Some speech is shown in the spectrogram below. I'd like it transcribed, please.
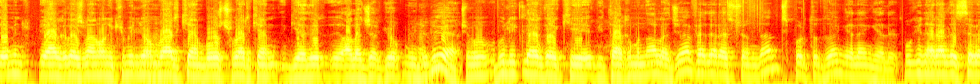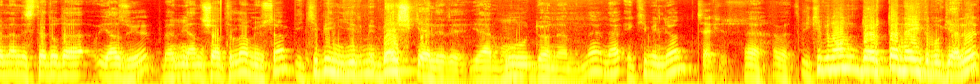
demin bir arkadaş bana 12 milyon varken borç varken gelir e, alacak yok muydu diyor ya. Şimdi bu, bu liglerdeki bir takımın alacağı federasyondan spor totodan gelen gelir. Bugün herhalde size verilen listede o da yazıyor. Ben yanlış hatırlamıyorsam 2025 geliri yani bu döneminde ne 2 milyon 800. He, evet. 2014'te neydi bu gelir?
